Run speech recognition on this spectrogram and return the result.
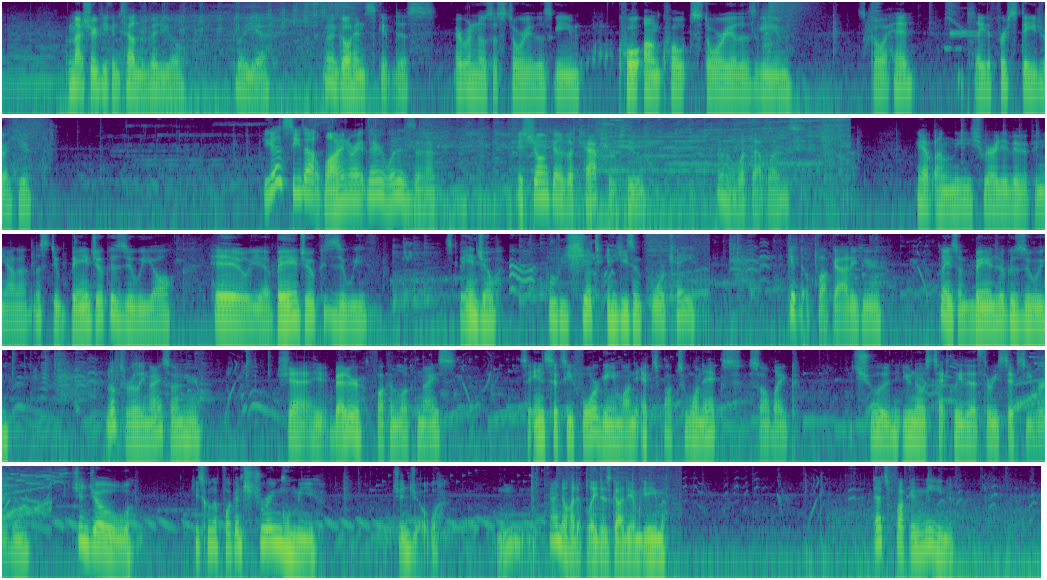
I'm not sure if you can tell in the video, but yeah. I'm gonna go ahead and skip this. Everyone knows the story of this game. Quote unquote story of this game. Let's go ahead and play the first stage right here. You guys see that line right there? What is that? It's showing the capture too. I don't know what that was. We have Unleash, we already did Viva Pinata. Let's do Banjo Kazooie, y'all. Hell yeah, Banjo Kazooie. It's Banjo. Holy shit, and he's in 4K. Get the fuck out of here. Playing some Banjo Kazooie. Looks really nice on here. Shit, it better fucking look nice. It's an N64 game on the Xbox One X, so like, it should, even though it's technically the 360 version. Jinjo! He's gonna fucking strangle me. Jinjo. Mm, I know how to play this goddamn game. That's fucking mean.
